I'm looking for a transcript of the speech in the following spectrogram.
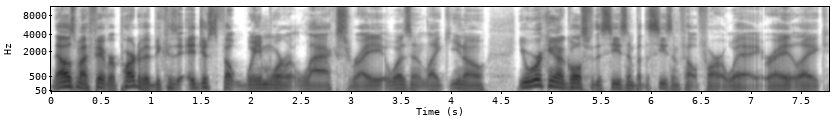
That was my favorite part of it because it just felt way more lax, right? It wasn't like you know you were working on goals for the season, but the season felt far away, right? Like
